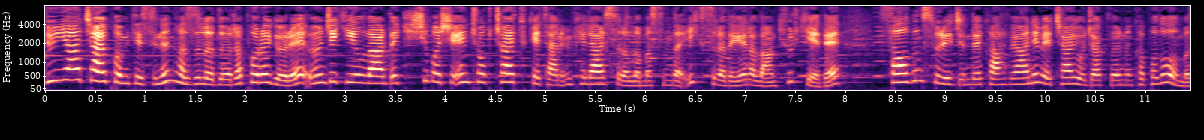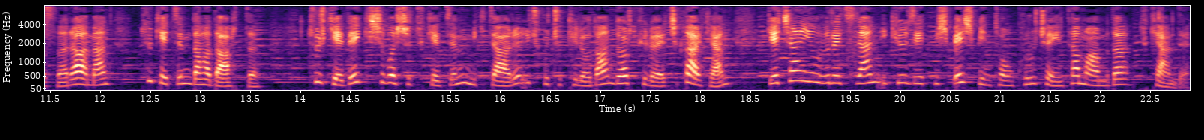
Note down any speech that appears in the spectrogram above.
Dünya Çay Komitesi'nin hazırladığı rapora göre önceki yıllarda kişi başı en çok çay tüketen ülkeler sıralamasında ilk sırada yer alan Türkiye'de salgın sürecinde kahvehane ve çay ocaklarının kapalı olmasına rağmen tüketim daha da arttı. Türkiye'de kişi başı tüketim miktarı 3,5 kilodan 4 kiloya çıkarken geçen yıl üretilen 275 bin ton kuru çayın tamamı da tükendi.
